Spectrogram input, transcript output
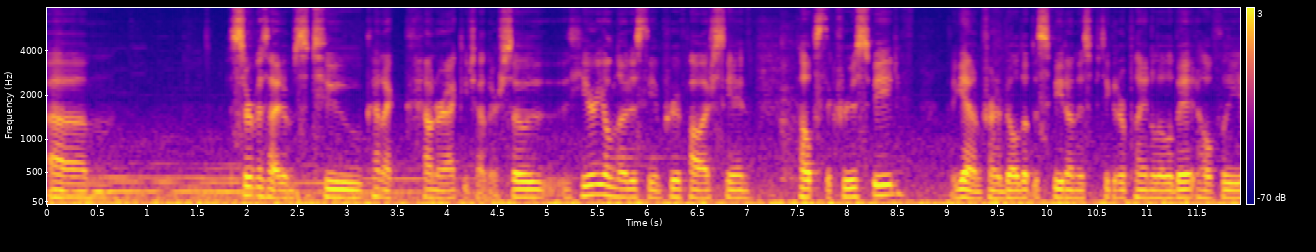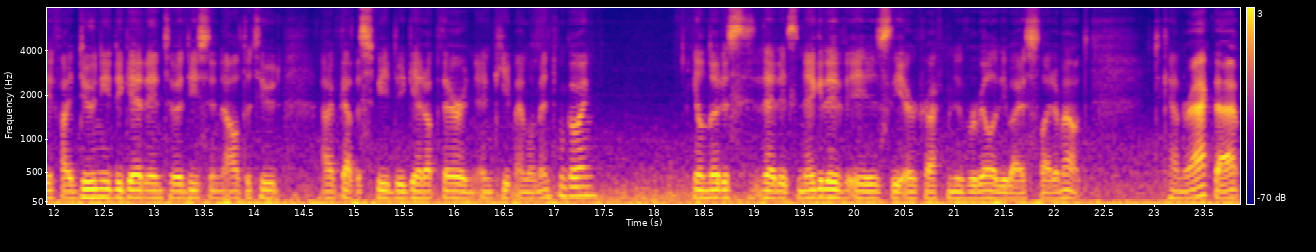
um, service items to kind of counteract each other. So here you'll notice the improved polish skin helps the cruise speed Again, I'm trying to build up the speed on this particular plane a little bit. Hopefully, if I do need to get into a decent altitude, I've got the speed to get up there and, and keep my momentum going. You'll notice that its negative is the aircraft maneuverability by a slight amount. To counteract that,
